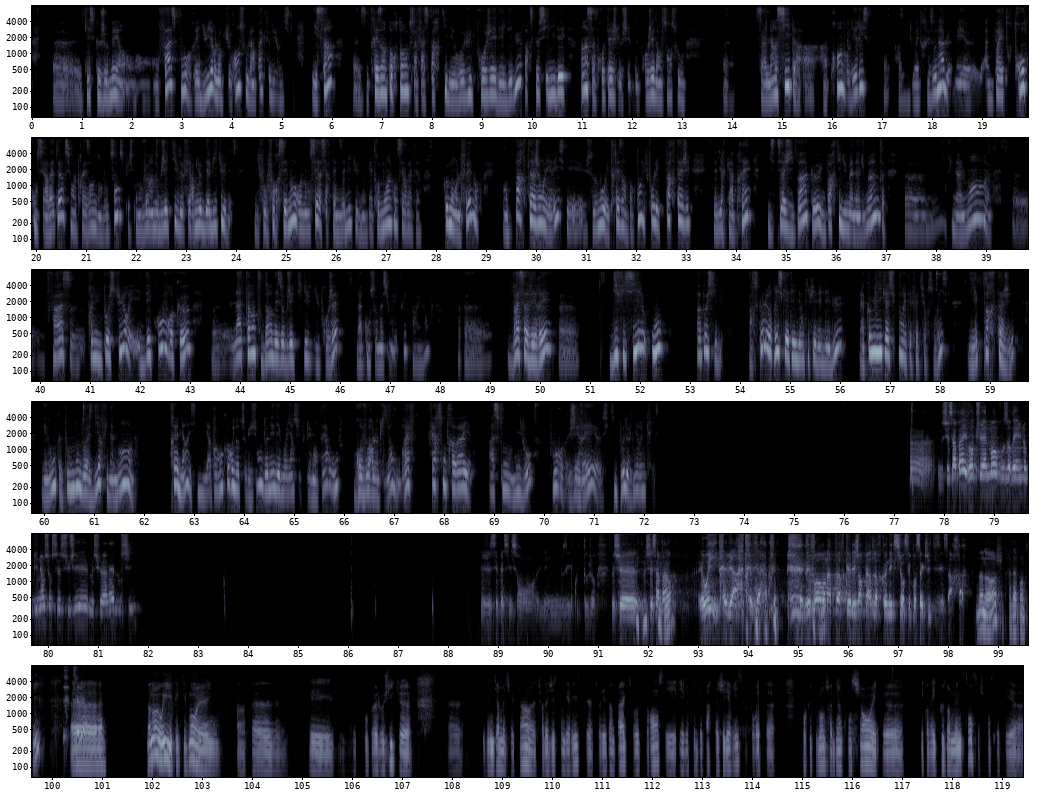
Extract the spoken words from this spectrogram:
qu'est-ce que je mets en, face pour réduire l'occurrence ou l'impact du risque. Et ça, euh, c'est très important que ça fasse partie des revues de projet dès le début parce que c'est l'idée, un, ça protège le chef de projet dans le sens où euh, ça l'incite à, prendre des risques. il doit être raisonnable, mais à ne pas être trop conservateur si on le présente dans l'autre sens, puisqu'on veut un objectif de faire mieux que d'habitude. Il faut forcément renoncer à certaines habitudes, donc être moins conservateur. Comment on le fait en partageant les risques, et ce mot est très important, il faut les partager. C'est-à-dire qu'après, il ne s'agit pas qu'une partie du management, euh, finalement, euh, prenne une posture et, découvre que euh, l'atteinte d'un des objectifs du projet, la consommation électrique par exemple, va s'avérer difficile ou pas possible. Parce que le risque a été identifié dès le début, la communication a été faite sur ce risque, il est partagé. Et donc, tout le monde doit se dire finalement, très bien, est-ce qu'il n'y a pas encore une autre solution Donner des moyens supplémentaires ou revoir le client. Bref, faire son travail à son niveau pour gérer euh, ce qui peut devenir une crise. Ah, Monsieur Sapin, éventuellement, vous aurez une opinion sur ce sujet, Monsieur Hanel aussi? Je ne sais pas s'ils sont, ils nous écoutent toujours. Monsieur, Monsieur Sapin Oui, très bien, très bien. Des fois, on a peur que les gens perdent leur connexion. C'est pour ça que je disais ça. Non, non, je suis très attentif. Très bien. Euh, non, non, oui, effectivement, euh, je trouve logique euh, euh, ce que vient de dire Monsieur Klein sur la gestion des risques, sur les impacts, sur l'occurrence, et, et, le fait de partager les risques pour être, pour que tout le monde soit bien conscient et que et qu'on aille tous dans le même sens, je pense que c'est. Euh,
